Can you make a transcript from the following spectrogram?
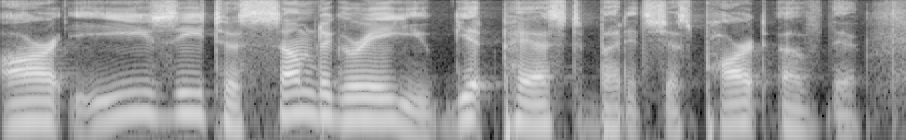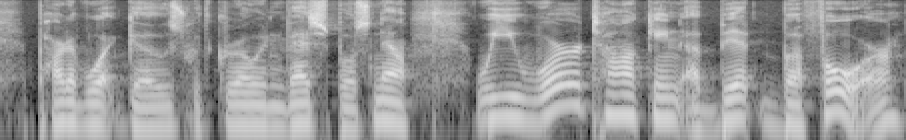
are easy to some degree. You get pests, but it's just part of the part of what goes with growing vegetables. Now we were talking a bit before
